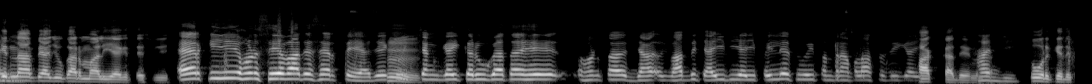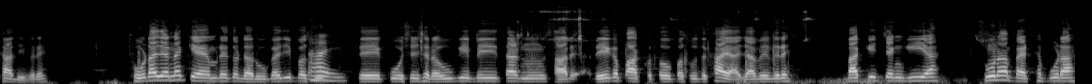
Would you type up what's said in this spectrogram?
ਕਿੰਨਾ ਪਿਆਜੂ ਕਰਮ ਵਾਲੀ ਆ ਕਿਤੇ ਸੂਈ? ਐਰ ਕੀ ਜੀ ਹੁਣ ਸੇਵਾ ਦੇ ਸਿਰ ਤੇ ਆ ਜੇ। ਕੋਈ ਚੰਗਾ ਹੀ ਕਰੂਗਾ ਤਾਂ ਇਹ ਹੁਣ ਤਾਂ ਵੱਧ ਚਾਹੀਦੀ ਹੈ ਜੀ। ਪਹਿਲੇ ਸੂਈ 15 ਪਲੱਸ ਸੀਗਾ ਜੀ। ਹੱਕ ਆ ਦੇਣ ਹਾਂਜੀ। ਤੋਰ ਕੇ ਦਿਖਾ ਦੀ ਵੀਰੇ। ਥੋੜਾ ਜਿਹਾ ਨਾ ਕੈਮਰੇ ਤੋਂ ਡਰੂਗਾ ਜੀ ਪਸ਼ੂ ਹਾਂਜੀ। ਤੇ ਕੋਸ਼ਿਸ਼ ਰਹੂਗੀ ਵੀ ਤੁਹਾਨੂੰ ਸਾਰੇ ਰੇਗ ਪੱਖ ਤੋਂ ਪਸ਼ੂ ਦਿਖਾਇਆ ਜਾਵੇ ਵੀਰੇ। ਬਾਕੀ ਚੰਗੀ ਆ ਸੋਹਣਾ ਪੈਠ ਪੂੜਾ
